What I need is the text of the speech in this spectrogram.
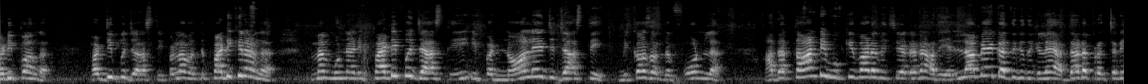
படிப்பாங்க. படிப்பு ஜாஸ்தி. இப்பெல்லாம் வந்து படிக்கிறாங்க. மேம் முன்னாடி படிப்பு ஜாஸ்தி இப்போ நாலேஜ் ஜாஸ்தி பிகாஸ் அந்த ஃபோனில் அதை தாண்டி முக்கியமான விஷயம் என்னன்னா அது எல்லாமே கற்றுக்குதுங்களே அதோட பிரச்சனையே.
